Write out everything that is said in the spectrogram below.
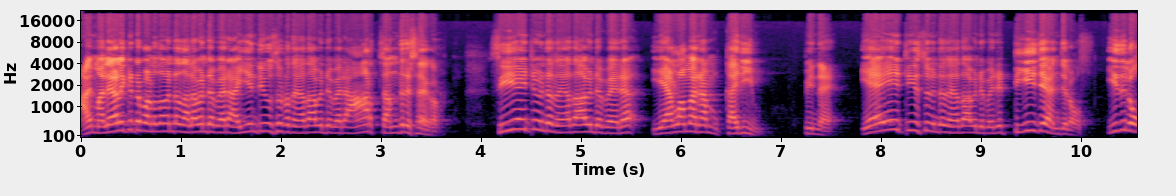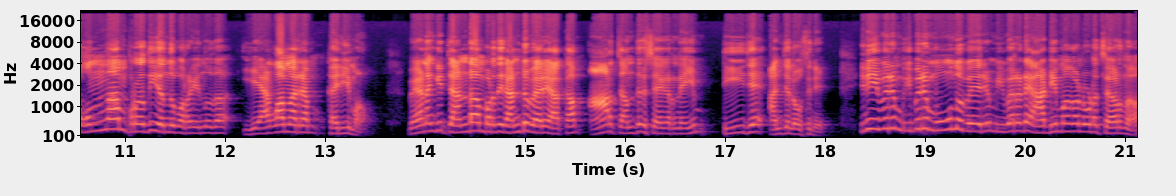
ആ മലയാളിക്കിട്ട് പണിതവന്റെ തലവന്റെ പേര് ഐ എൻ ടി യുസിയുടെ നേതാവിന്റെ പേര് ആർ ചന്ദ്രശേഖർ. സി ഐ ടുവിന്റെ നേതാവിന്റെ പേര് എളമരം കരീം. പിന്നെ എ ഐ ടി സുവിന്റെ നേതാവിന്റെ പേര് ടി ജെ അഞ്ചലോസ്. ഇതിൽ ഒന്നാം പ്രതി എന്ന് പറയുന്നത് എളമരം കരീമാണ്. വേണമെങ്കിൽ രണ്ടാം പ്രതി രണ്ടുപേരെ ആക്കാം. ആർ ചന്ദ്രശേഖരനെയും ടി ജെ അഞ്ചലോസിനെയും. ഇനി ഇവരും ഇവർ മൂന്ന് പേരും ഇവരുടെ അടിമകളോട് ചേർന്ന്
